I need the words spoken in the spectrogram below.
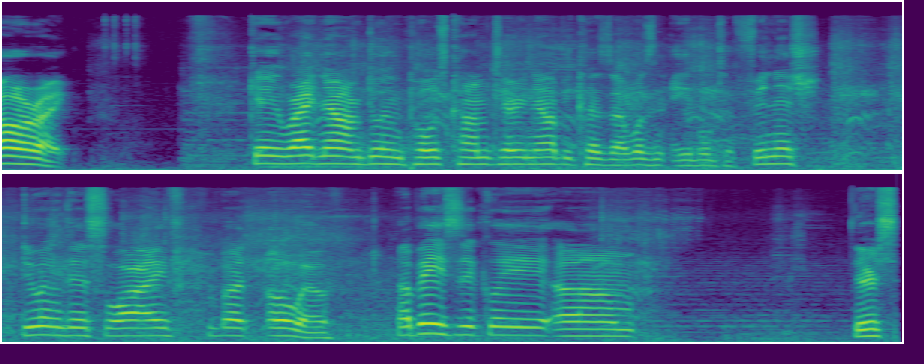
Alright. Okay, right now I'm doing post commentary now because I wasn't able to finish doing this live, but oh well. Now basically, um, there's,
